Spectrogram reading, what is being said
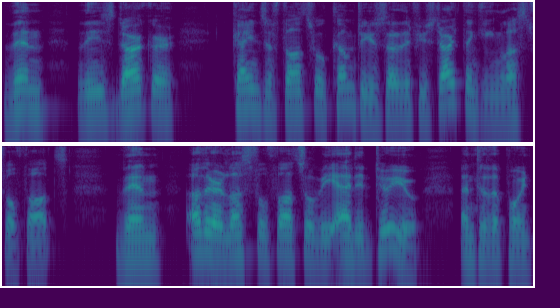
then these darker kinds of thoughts will come to you. So that if you start thinking lustful thoughts, then other lustful thoughts will be added to you until the point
